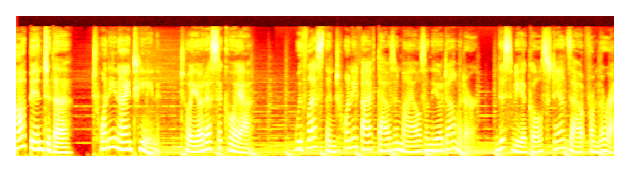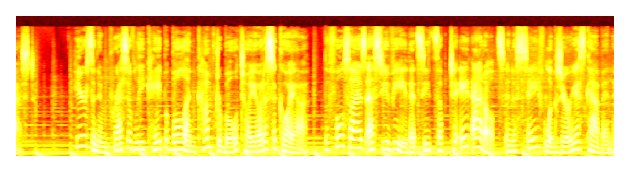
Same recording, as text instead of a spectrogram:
Hop into the 2019 Toyota Sequoia. With less than 25,000 miles on the odometer, this vehicle stands out from the rest. Here's an impressively capable and comfortable Toyota Sequoia, the full-size SUV that seats up to eight adults in a safe, luxurious cabin.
